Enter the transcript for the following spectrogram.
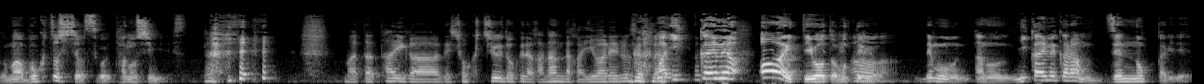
うん。まあ僕としてはすごい楽しみです。またタイガーで食中毒だかなんだか言われるんだかまあら。1回目は、おいって言おうと思ってるよ。でも、あの、2回目からはもう全乗っかりで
